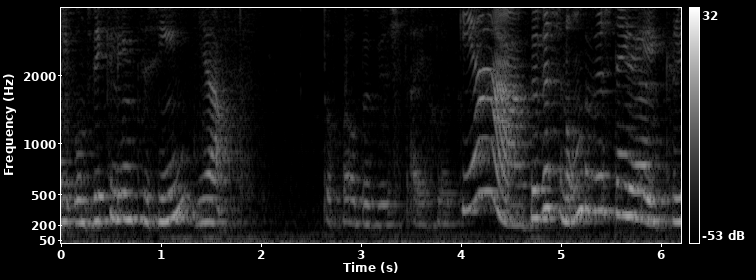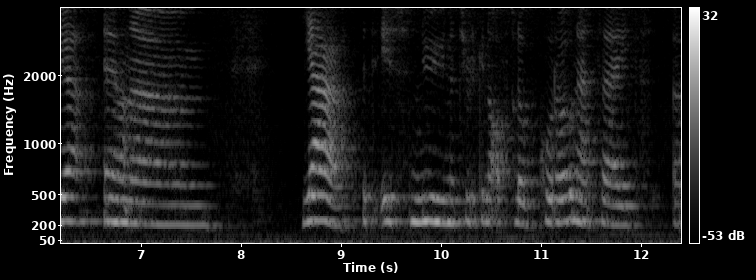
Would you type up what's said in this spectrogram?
die ontwikkeling te zien. Ja, Toch wel bewust eigenlijk. Ja, bewust en onbewust denk Ja. ik. Ja. En ehm, ja, het is nu natuurlijk in de afgelopen coronatijd. eh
